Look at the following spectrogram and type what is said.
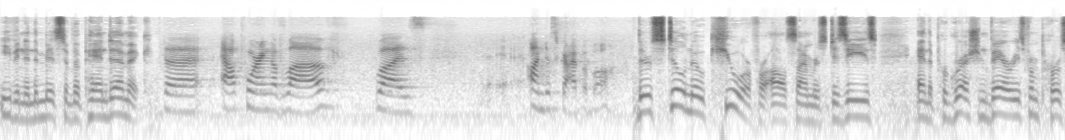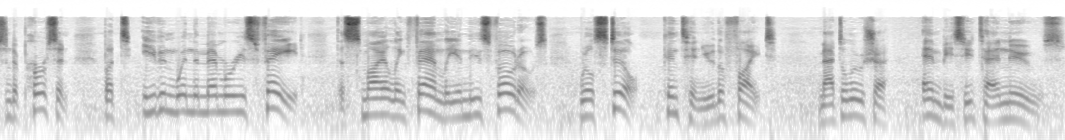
even in the midst of a pandemic. The outpouring of love was undescribable. There's still no cure for Alzheimer's disease, and the progression varies from person to person. But even when the memories fade, the smiling family in these photos will still continue the fight. Matt DeLucia, NBC 10 News.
